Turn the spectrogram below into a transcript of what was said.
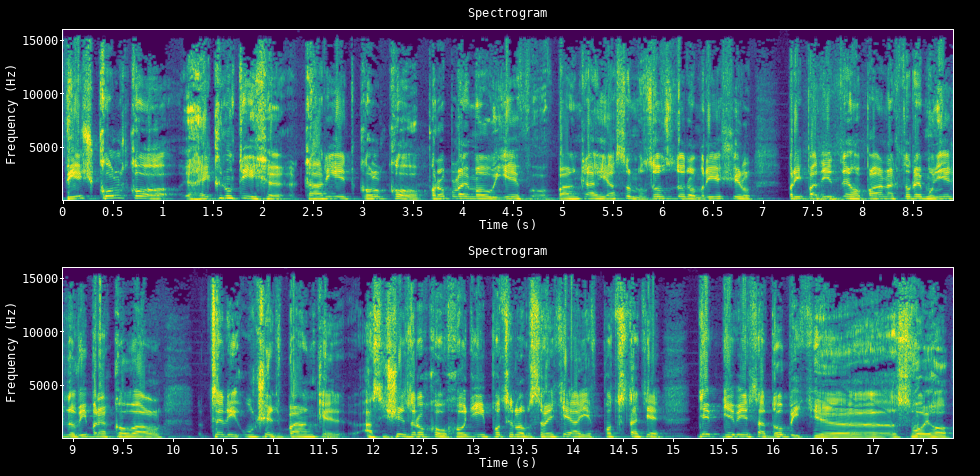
vieš, koľko heknutých kariet, koľko problémov je v bankách? Ja som so vzdorom riešil prípad jedného pána, ktorému niekto vybrakoval celý účet v banke. Asi 6 rokov chodí po celom svete a je v podstate, ne, nevie sa dobiť e, svojho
